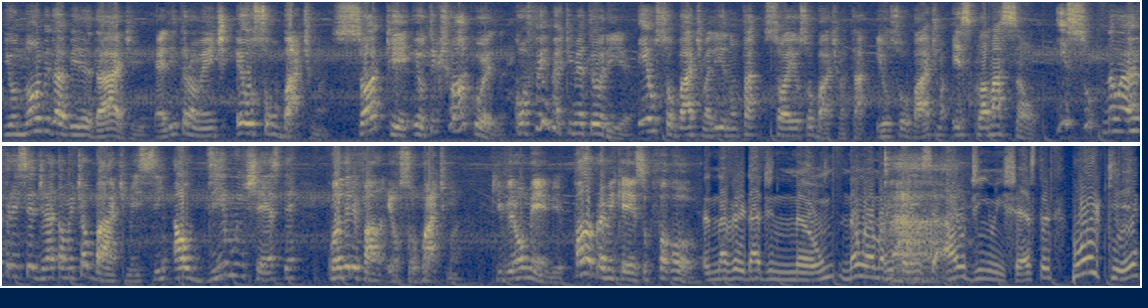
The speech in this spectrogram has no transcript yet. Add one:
E o nome da habilidade é literalmente Eu sou o Batman. Só que eu tenho que te falar uma coisa. Confirme aqui minha teoria. Eu sou Batman ali, não tá só eu sou Batman, tá? Eu sou Batman, exclamação. Isso não é uma referência diretamente ao Batman, e sim ao Demon Winchester quando ele fala Eu sou Batman que virou meme. Fala pra mim que é isso, por favor. Na verdade, não. Não é uma referência ah. ao Dean Winchester, porque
